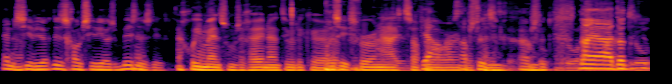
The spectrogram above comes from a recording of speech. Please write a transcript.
En Ja. serieus, dit is gewoon serieuze business, dit. En goede mensen om zich heen natuurlijk. eh Precies. Ja, Safnauer, ja, dat, absoluut. absoluut. Nou ja, maar dat, bedoel,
